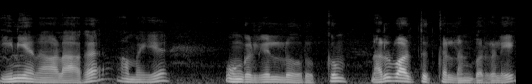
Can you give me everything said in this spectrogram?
இனிய நாளாக அமைய உங்கள் எல்லோருக்கும் நல்வாழ்த்துக்கள் நண்பர்களே.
